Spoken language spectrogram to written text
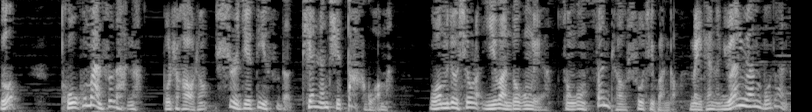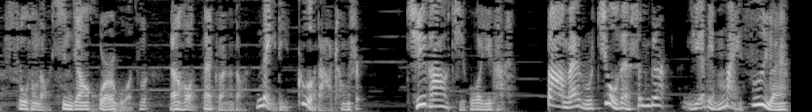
俄、土库曼斯坦呢，不是号称世界第四的天然气大国吗？我们就修了一万多公里啊，总共三条输气管道，每天呢源源不断的输送到新疆霍尔果兹，然后再转移到内地各大城市。其他几国一看，大买主就在身边，也得卖资源呀。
